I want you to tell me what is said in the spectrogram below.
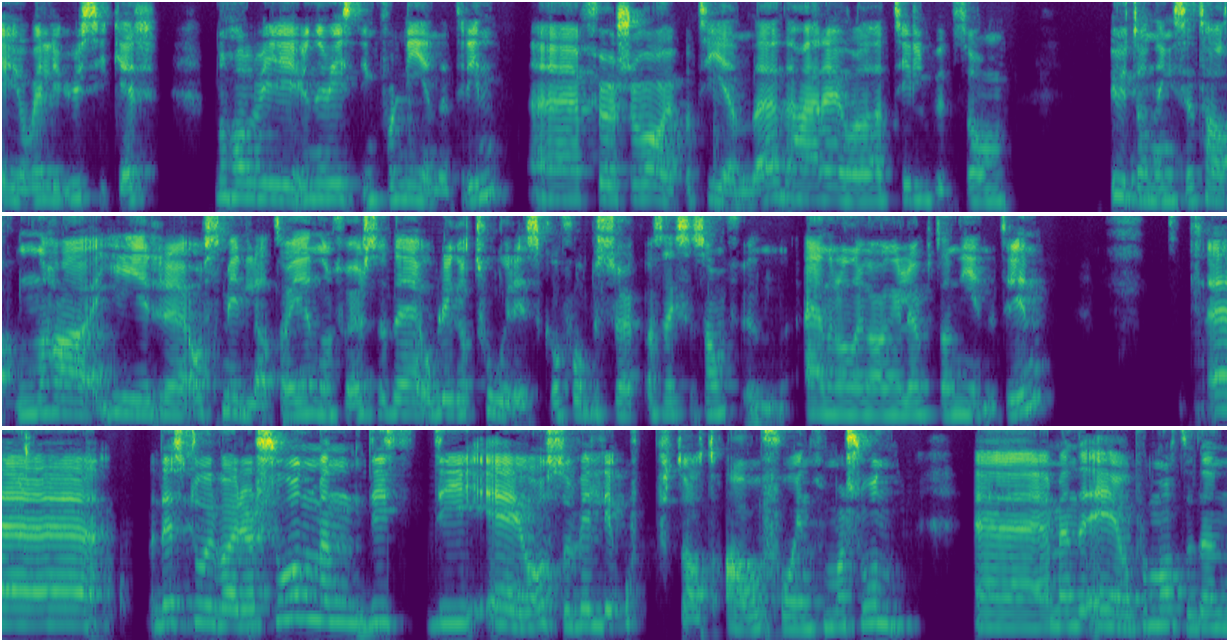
er jo veldig usikre. Nå holder vi undervisning for niende trinn. Før så var vi på tiende. Dette er jo et tilbud som Utdanningsetaten gir oss midler til å gjennomføre, så det er obligatorisk å få besøk av Sex og samfunn en eller annen gang i løpet av niende trinn. Uh, det er stor variasjon, men de, de er jo også veldig opptatt av å få informasjon. Eh, men det er jo på en måte den,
